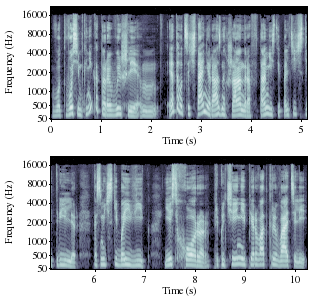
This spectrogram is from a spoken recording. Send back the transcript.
вот восемь книг, которые вышли, это вот сочетание разных жанров. Там есть и политический триллер, космический боевик, есть хоррор, приключения первооткрывателей.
